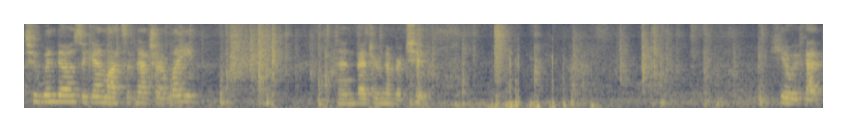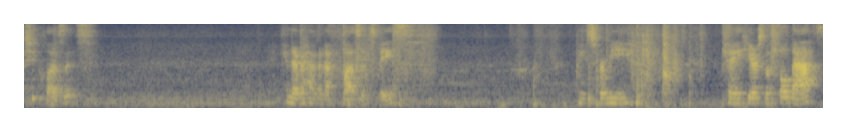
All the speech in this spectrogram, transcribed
Two windows, again, lots of natural light. And bedroom number two. Here we've got two closets. Can never have enough closet space. At least for me. Okay, here's the full bath.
